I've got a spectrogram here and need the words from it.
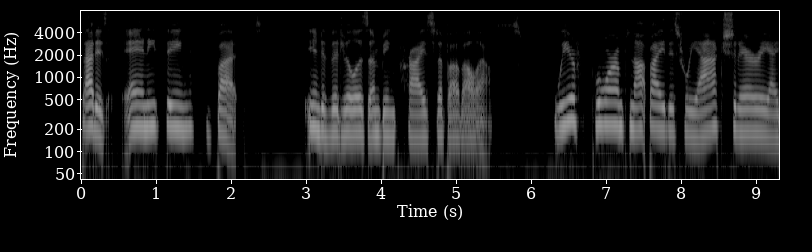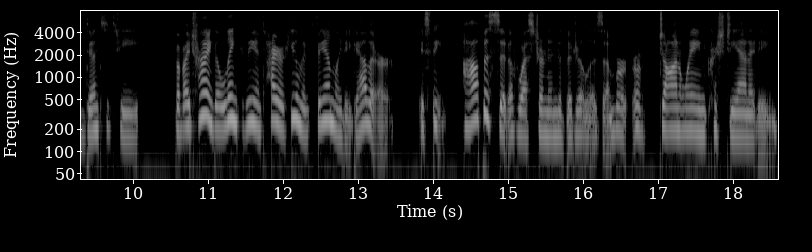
That is anything but individualism being prized above all else. We are formed not by this reactionary identity, but by trying to link the entire human family together. It's the opposite of Western individualism or, or John Wayne Christianity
